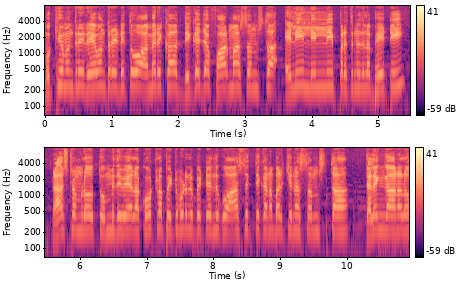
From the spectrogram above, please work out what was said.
ముఖ్యమంత్రి రేవంత్ రెడ్డితో అమెరికా దిగ్గజ ఫార్మా సంస్థ ఎలీ లిల్లీ ప్రతినిధుల భేటీ. రాష్ట్రంలో తొమ్మిది వేల కోట్ల పెట్టుబడులు పెట్టేందుకు ఆసక్తి కనబరిచిన సంస్థ తెలంగాణలో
